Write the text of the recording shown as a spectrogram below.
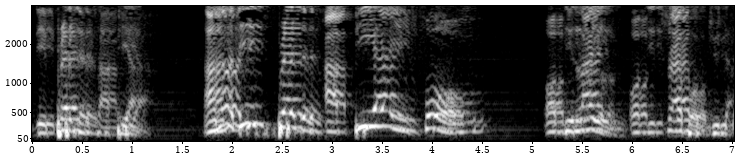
the presence appear. And now this presence appear in form of the lion of the tribe of Judah.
